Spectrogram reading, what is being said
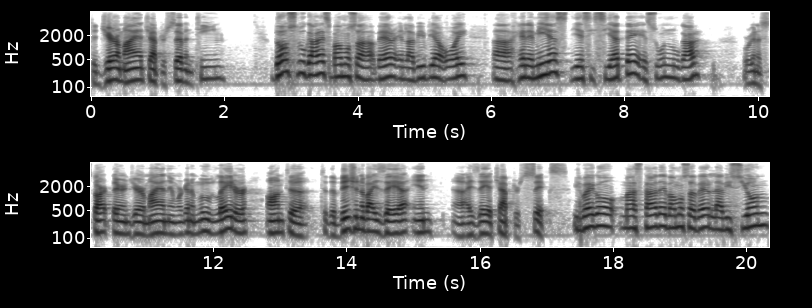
to Jeremiah chapter 17. Dos lugares vamos a ver en la Biblia hoy. Ah, Jeremías 17 es un lugar. We're going to start there in Jeremiah, and then we're going to move later on to, to the vision of Isaiah in uh, Isaiah chapter 6. Y luego más tarde vamos a ver la visión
